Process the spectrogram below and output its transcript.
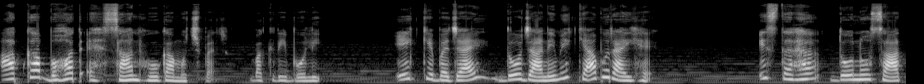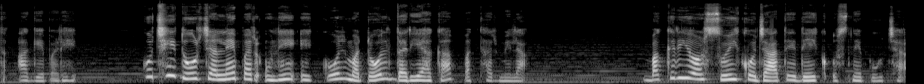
आपका बहुत एहसान होगा मुझ पर, बकरी बोली। एक के बजाय दो जाने में क्या बुराई है? इस तरह दोनों साथ आगे बढ़े। कुछ ही दूर चलने पर उन्हें एक गोल मटोल दरिया का पत्थर मिला। बकरी और सुई को जाते देख उसने पूछा,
